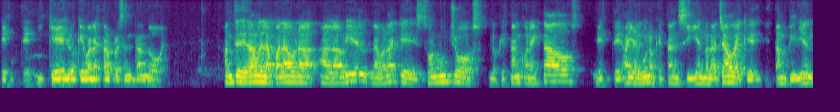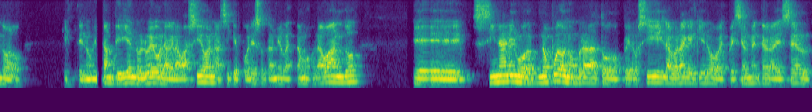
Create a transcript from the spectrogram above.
este, y que es lo que van a estar presentando hoy. Antes de darle la palabra a Gabriel, la verdad que son muchos los que están conectados, este, hay algunos que están siguiendo la charla y que están pidiendo, nos están pidiendo luego la grabación, así que por eso también la estamos grabando. Eh, sin ánimo, no puedo nombrar a todos, pero sí, la verdad que quiero especialmente agradecer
